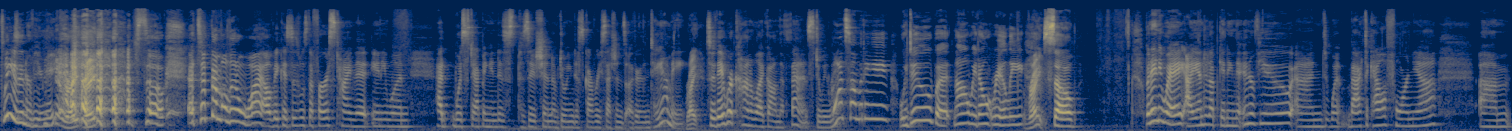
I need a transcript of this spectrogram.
please interview me. Yeah, right, right. so it took them a little while because this was the first time that anyone had was stepping into this position of doing discovery sessions other than Tammy. Right. So they were kind of like on the fence. Do we want somebody? We do, but no, we don't really. Right. So but anyway, I ended up getting the interview and went back to California. Um,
